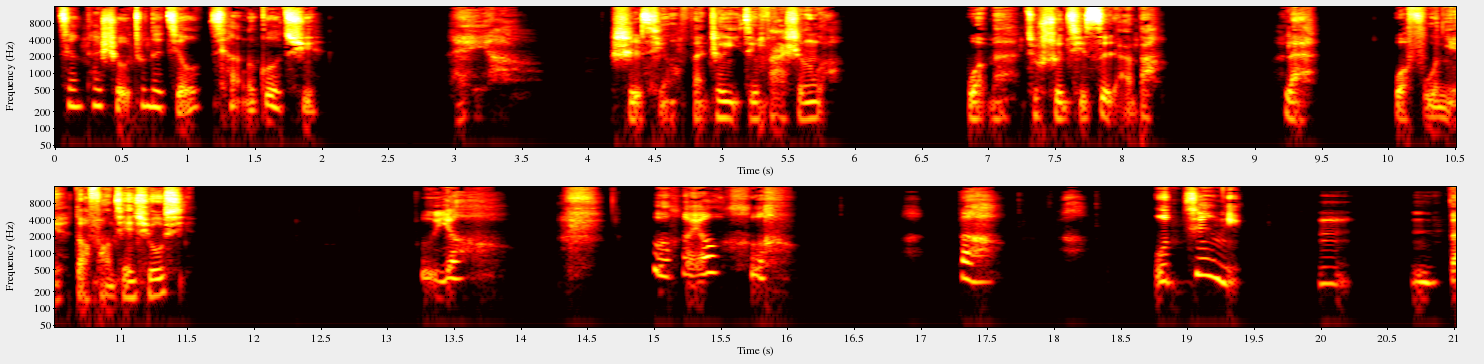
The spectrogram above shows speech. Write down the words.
将他手中的酒抢了过去。哎呀，事情反正已经发生了，我们就顺其自然吧。来，我扶你到房间休息。不要，我还要喝。爸，我敬你，嗯嗯，爸，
